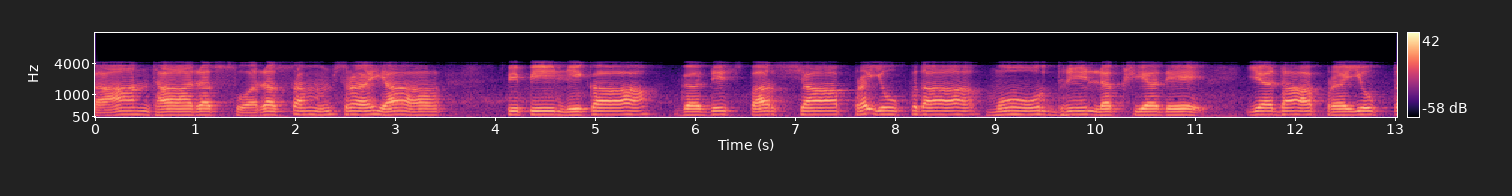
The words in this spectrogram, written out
गान्धारस्वरसंश्रया पिपीलिका गतिस्पर्शा प्रयुक्ता मूर्ध्नि लक्ष्यते यथा प्रयुक्त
